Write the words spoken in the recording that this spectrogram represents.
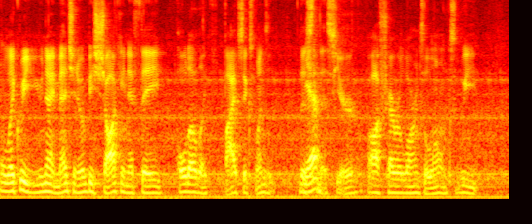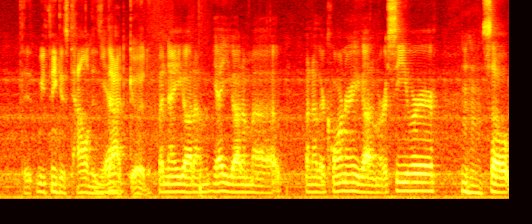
Well, like we you and I mentioned, it would be shocking if they pulled out like five, six wins this Yeah. this year off Trevor Lawrence alone because we we think his talent is Yeah. that good. But now you got him. Yeah, you got him uh, another corner. You got him a receiver. Mm-hmm. So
